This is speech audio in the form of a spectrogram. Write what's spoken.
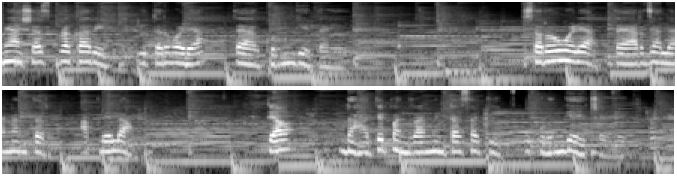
मी अशाच प्रकारे इतर वड्या तयार करून घेत आहे. सर्व वड्या तयार झाल्यानंतर आपल्याला त्या दहा ते पंधरा मिनिटासाठी उकडून घ्यायच्या आहेत.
